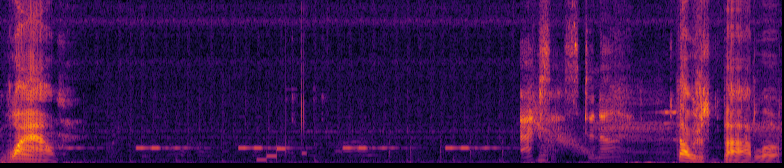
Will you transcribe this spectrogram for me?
Wow. That was just bad luck.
